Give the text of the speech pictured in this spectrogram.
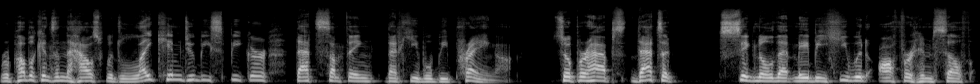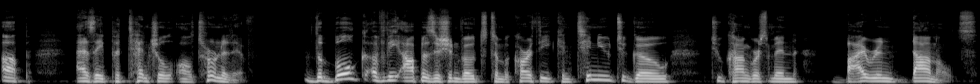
Republicans in the House would like him to be Speaker, that's something that he will be praying on. So perhaps that's a signal that maybe he would offer himself up as a potential alternative. The bulk of the opposition votes to McCarthy continue to go to Congressman Byron Donalds,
